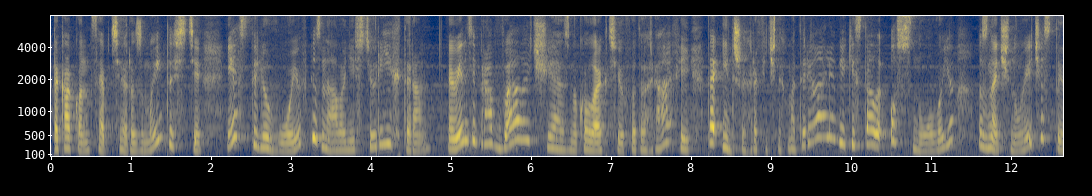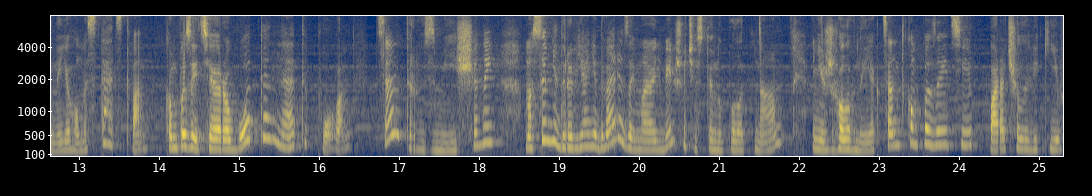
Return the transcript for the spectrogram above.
така концепція розмитості є стильовою впізнаваністю Ріхтера. Він зібрав величезну колекцію фотографій та інших графічних матеріалів, які стали основою значної частини його мистецтва. Композиція роботи нетипова. Центр зміщений, масивні дерев'яні двері займають більшу частину полотна, ніж головний акцент композиції, пара чоловіків.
